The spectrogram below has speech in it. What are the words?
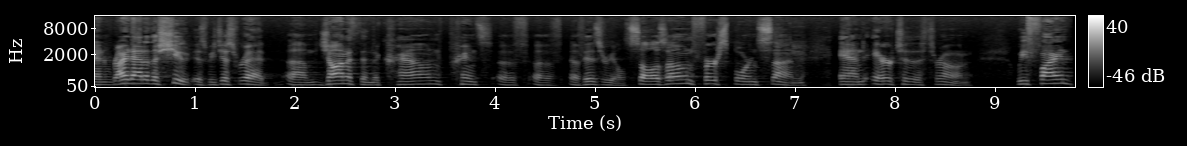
And right out of the chute, as we just read, um, Jonathan, the crown prince of, of, of Israel, Saul's own firstborn son, and heir to the throne. We find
